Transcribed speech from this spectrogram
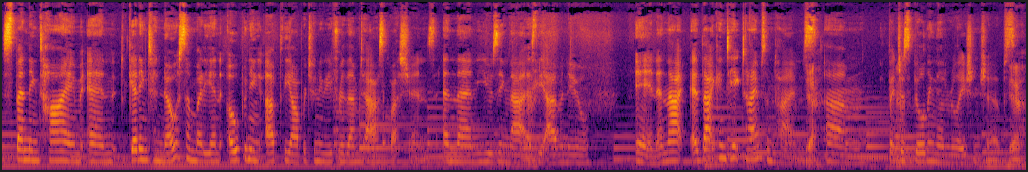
spending time and getting to know somebody and opening up the opportunity for them to ask questions and then using that as the avenue in and that that can take time sometimes. Yeah. Um but just building those relationships. Yeah,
